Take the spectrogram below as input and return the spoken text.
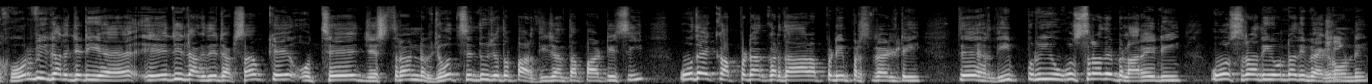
ਹੋਰ ਵੀ ਗੱਲ ਜਿਹੜੀ ਹੈ ਇਹ ਨਹੀਂ ਲੱਗਦੀ ਡਾਕਟਰ ਸਾਹਿਬ ਕਿ ਉੱਥੇ ਜਿਸ ਤਰ੍ਹਾਂ ਨਵਜੋਤ ਸਿੱਧੂ ਜਦੋਂ ਭਾਰਤੀ ਜਨਤਾ ਪਾਰਟੀ ਸੀ ਉਹਦਾ ਇੱਕ ਆਪਣਾ ਕਿਰਦਾਰ ਆਪਣੀ ਪਰਸਨੈਲਿਟੀ ਤੇ ਹਰਦੀਪ ਪੁਰੀ ਉਸ ਤਰ੍ਹਾਂ ਦੇ ਬੁਲਾਰੇ ਨਹੀਂ ਉਸ ਤਰ੍ਹਾਂ ਦੀ ਉਹਨਾਂ ਦੀ ਬੈਕਗ੍ਰਾਉਂਡ ਨਹੀਂ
